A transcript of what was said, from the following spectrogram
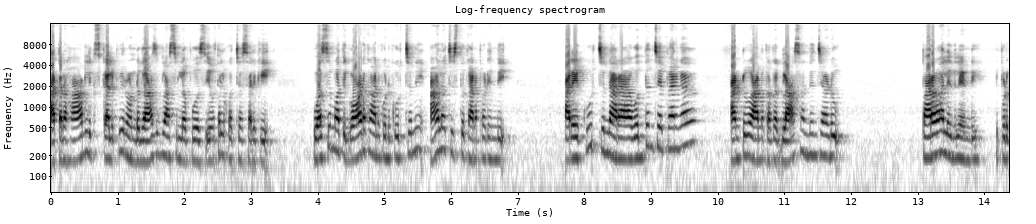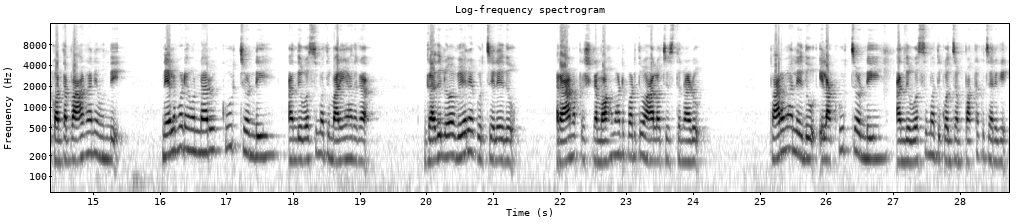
అతను హార్లిక్స్ కలిపి రెండు గాజు గ్లాసుల్లో పోసి యువతలకు వచ్చేసరికి వసుమతి గోడ కానుకొని కూర్చొని ఆలోచిస్తూ కనపడింది. అరే కూర్చున్నారా? వద్దని చెప్పానుగా? అంటూ ఆమెకు ఒక గ్లాస్ అందించాడు. పర్వాలేదులేండి ఇప్పుడు కొంత బాగానే ఉంది. నిలబడి ఉన్నారు కూర్చోండి అంది వసుమతి మర్యాదగా. గదిలో వేరే కూర్చోలేదు రామకృష్ణ మొహమాట పడుతూ ఆలోచిస్తున్నాడు. పర్వాలేదు ఇలా కూర్చోండి అంది వసుమతి కొంచెం పక్కకు జరిగి.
